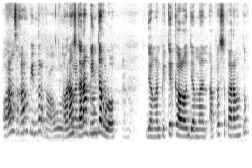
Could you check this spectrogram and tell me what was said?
orang sekarang pinter tau orang sekarang pinter loh jangan pikir kalau zaman apa sekarang tuh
